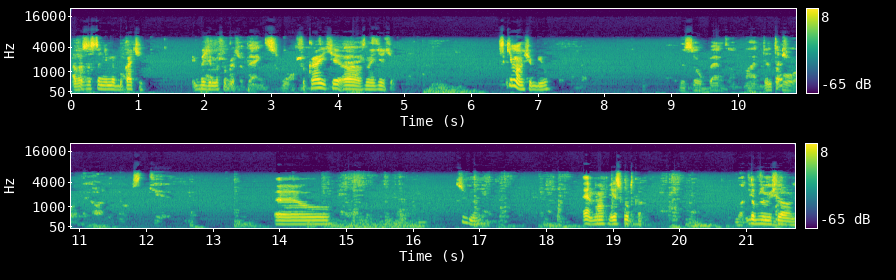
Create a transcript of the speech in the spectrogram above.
Ale zostaniemy bogaci. Jak będziemy szukać. Szukajcie, a znajdziecie. Z kim on się bił? Ten też? Eee... Dziwne. E, no, jest łódka. Dobrze myślałem.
